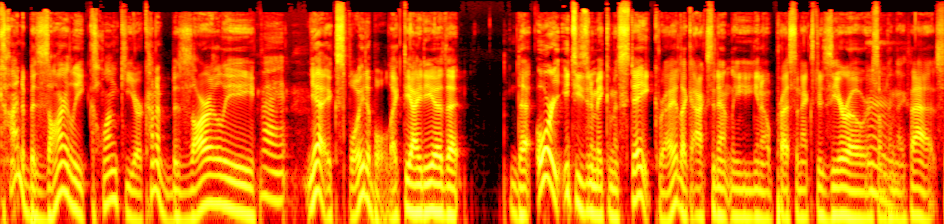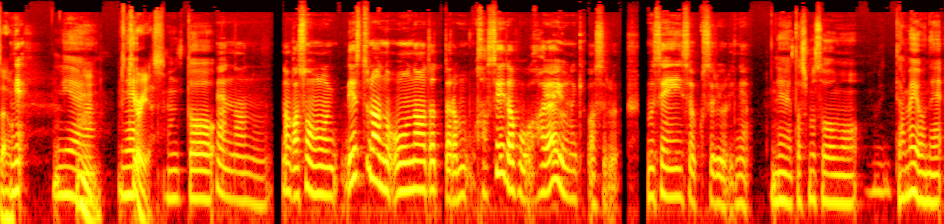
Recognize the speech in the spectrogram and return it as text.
kind of bizarrely clunky or kind of bizarrely Right. yeah exploitable like the idea that that or it's easy to make a mistake right like accidentally you know press an extra zero or something like that so ね。Yeah. it's ね curious 本当。ね、あの、なんかその、レストランのオーナーだったら、稼いだ方が早いような気がする。無線飲食するよりね。ね私もそう思う。ダメよね。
